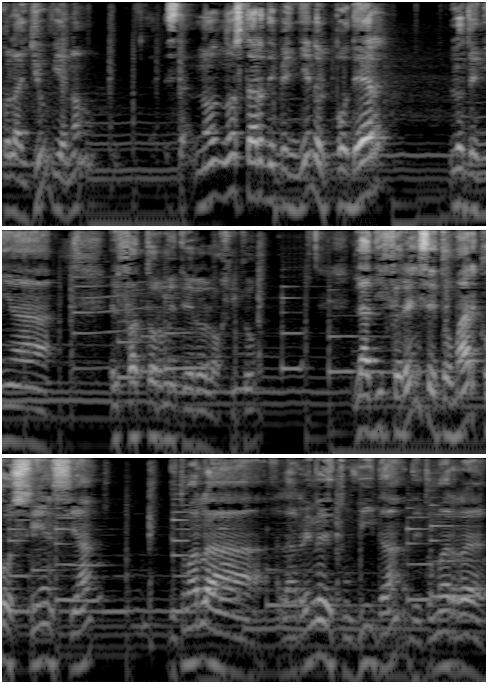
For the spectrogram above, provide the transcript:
con la lluvia, ¿no? ¿no? No estar dependiendo, el poder lo tenía el factor meteorológico la diferencia de tomar conciencia, de tomar la, la rienda de tu vida, de tomar... Eh,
